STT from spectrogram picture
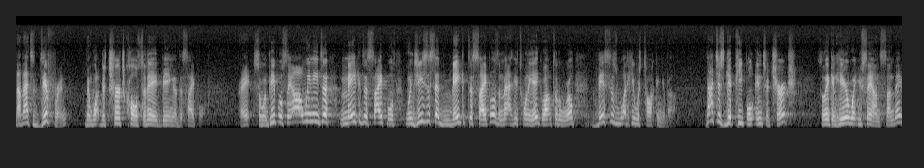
Now, that's different than what the church calls today being a disciple right? So when people say, oh, we need to make disciples, when Jesus said make disciples in Matthew 28, go out into the world, this is what he was talking about. Not just get people into church so they can hear what you say on Sunday,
